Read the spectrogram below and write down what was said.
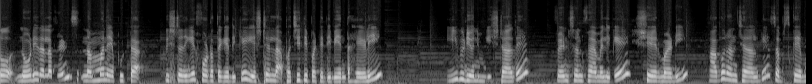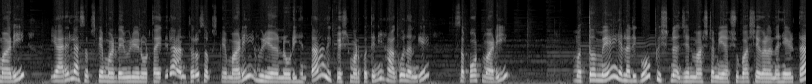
ಸೊ ನೋಡಿರಲ್ಲ ಫ್ರೆಂಡ್ಸ್ ನಮ್ಮನೆ ಪುಟ್ಟ ಕೃಷ್ಣನಿಗೆ ಫೋಟೋ ತೆಗೆಯೋದಕ್ಕೆ ಎಷ್ಟೆಲ್ಲ ಪಚೀತಿ ಪಟ್ಟಿದ್ದೀವಿ ಅಂತ ಹೇಳಿ ಈ ವಿಡಿಯೋ ನಿಮ್ಗೆ ಇಷ್ಟ ಆದರೆ ಫ್ರೆಂಡ್ಸ್ ಆ್ಯಂಡ್ ಫ್ಯಾಮಿಲಿಗೆ ಶೇರ್ ಮಾಡಿ ಹಾಗೂ ನನ್ನ ಚಾನಲ್ಗೆ ಸಬ್ಸ್ಕ್ರೈಬ್ ಮಾಡಿ. ಯಾರೆಲ್ಲ ಸಬ್ಸ್ಕ್ರೈಬ್ ಮಾಡಿದೆ ವಿಡಿಯೋ ನೋಡ್ತಾ ಇದ್ದೀರಾ ಅಂಥವ್ರು ಸಬ್ಸ್ಕ್ರೈಬ್ ಮಾಡಿ ವಿಡಿಯೋ ನೋಡಿ ಅಂತ ರಿಕ್ವೆಸ್ಟ್ ಮಾಡ್ಕೋತೀನಿ ಹಾಗೂ ನನಗೆ ಸಪೋರ್ಟ್ ಮಾಡಿ. ಮತ್ತೊಮ್ಮೆ ಎಲ್ಲರಿಗೂ ಕೃಷ್ಣ ಜನ್ಮಾಷ್ಟಮಿಯ ಶುಭಾಶಯಗಳನ್ನು ಹೇಳ್ತಾ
